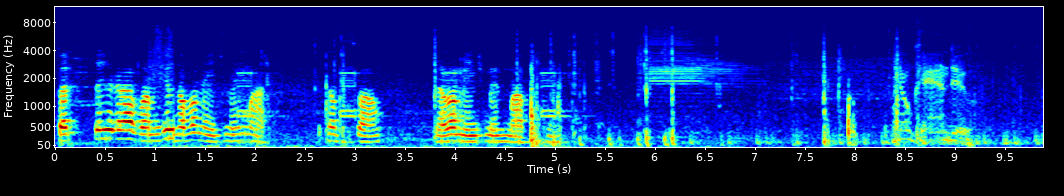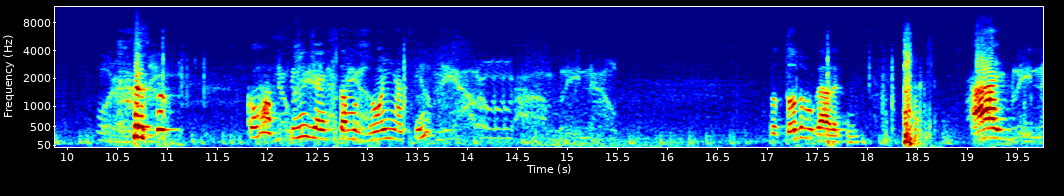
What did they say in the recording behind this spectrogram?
Espero que esteja gravando de novamente mesmo mapa. Então pessoal, novamente mesmo mapa aqui. No can do. Como assim? Já estamos ruins assim? Tô todo bugado aqui. Ai, Bleeding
